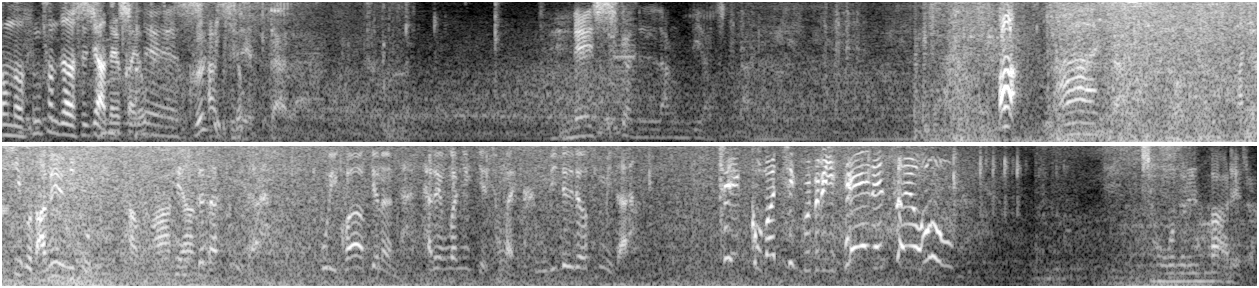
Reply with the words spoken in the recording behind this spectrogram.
정너 승천자 쓰지 않을까요? 신의 그럴 수 있죠. 내 시간을 낭비하지 마. 아! 아씨. 아, 택시 이거 남의 유닛 좀 참. 아, 미안. 끝났습니다. 우리 과학계는 사령관님께 정말 큰 빚을 졌습니다. 제 꼬마 친구들이 해냈어요 정원을 말해라.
